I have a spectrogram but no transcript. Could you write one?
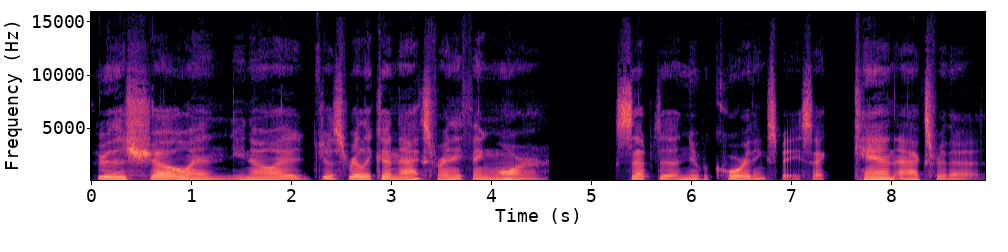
through this show, and you know, I just really couldn't ask for anything more except a new recording space. I can ask for that.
